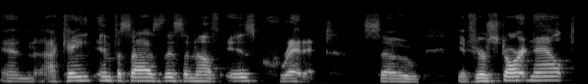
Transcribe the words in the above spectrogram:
and I can't emphasize this enough, is credit. So if you're starting out,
